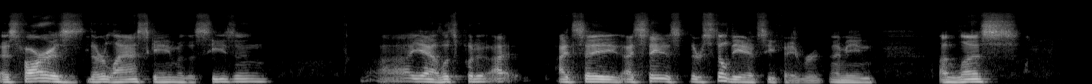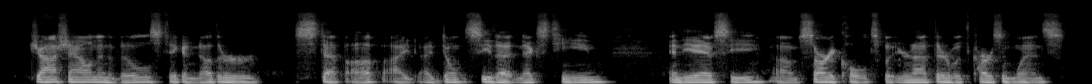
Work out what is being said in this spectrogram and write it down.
as far as their last game of the season, uh, yeah, let's put it. I, I'd say I say they're still the AFC favorite. I mean, unless Josh Allen and the Bills take another step up. I, I don't see that next team in the AFC. Um, sorry, Colts, but you're not there with Carson Wentz.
